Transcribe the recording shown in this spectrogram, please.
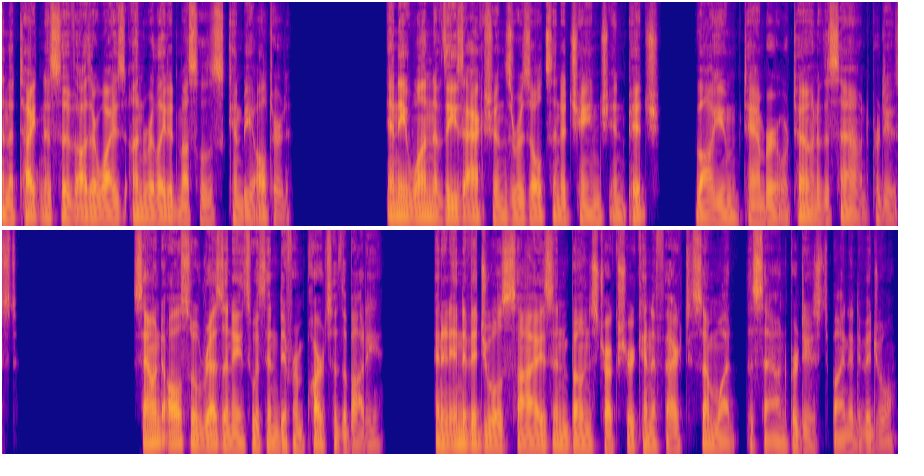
and the tightness of otherwise unrelated muscles can be altered. Any one of these actions results in a change in pitch, volume, timbre, or tone of the sound produced. Sound also resonates within different parts of the body, and an individual's size and bone structure can affect somewhat the sound produced by an individual.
